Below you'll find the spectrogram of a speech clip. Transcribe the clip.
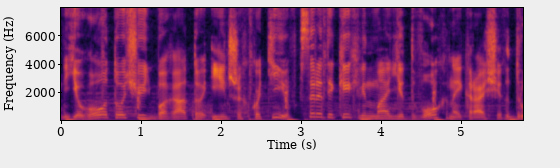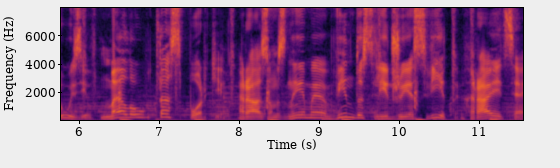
Його оточують багато інших котів, серед яких він має двох найкращих друзів Мелоу та Спорті. Разом з ними він досліджує світ, грається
